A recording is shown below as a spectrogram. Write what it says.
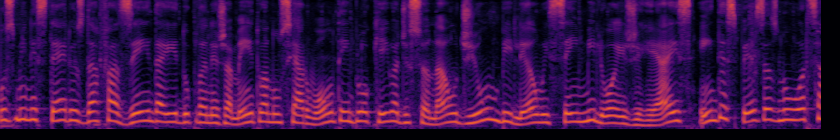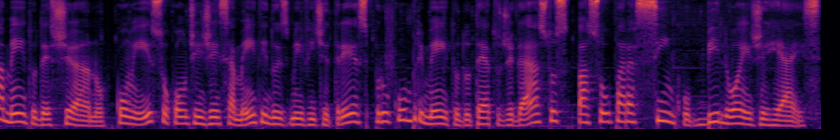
Os ministérios da Fazenda e do Planejamento anunciaram ontem bloqueio adicional de 1 bilhão e 100 milhões de reais em despesas no orçamento deste ano. Com isso, o contingenciamento em 2023 para o cumprimento do teto de gastos passou para 5 bilhões de reais.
